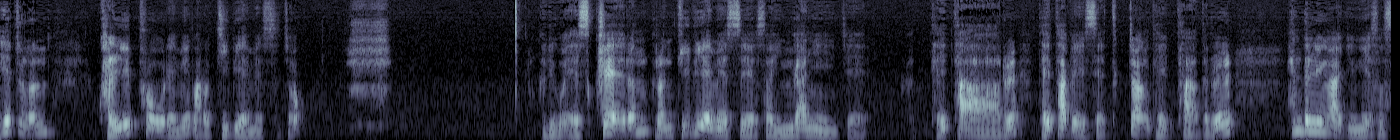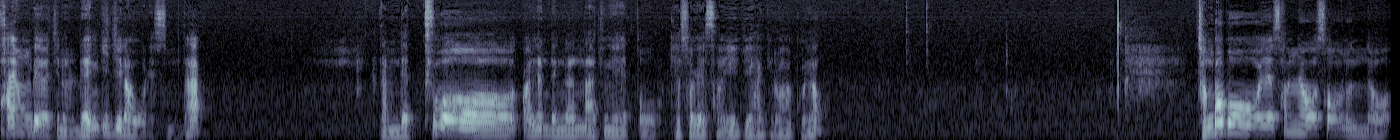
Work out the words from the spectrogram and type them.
해주는 관리 프로그램이 바로 DBMS죠. 그리고 SQL은 그런 DBMS에서 인간이 이제 데이터를 데이터베이스의 특정 데이터들을 핸들링하기 위해서 사용되어지는 랭귀지라고 그랬습니다. 그다음 네트워크 관련된 건 나중에 또 계속해서 얘기하기로 하고요. 정보보호의 3요소는요,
